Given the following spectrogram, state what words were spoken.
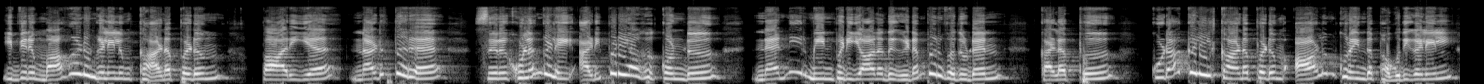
இவ்விரு மாகாணங்களிலும் காணப்படும் பாரிய நடுத்தர சிறு குளங்களை அடிப்படையாக கொண்டு நன்னீர் மீன்பிடியானது இடம்பெறுவதுடன் கலப்பு குடாக்களில் காணப்படும் ஆழம் குறைந்த பகுதிகளில்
